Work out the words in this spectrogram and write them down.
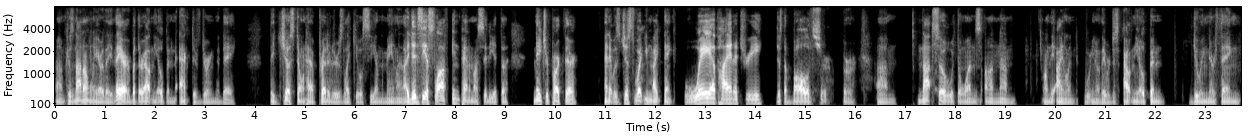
Because not only are they there but they're out in the open and active during the day. They just don't have predators like you'll see on the mainland. I did see a sloth in panama city at the nature park there and it was just what you might think. Way up high in a tree just a ball of Sure. Fur. Um, not so with the ones on um, on the island. You know, they were just out in the open doing their thing.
